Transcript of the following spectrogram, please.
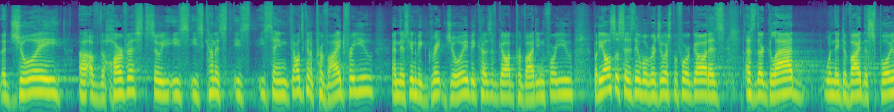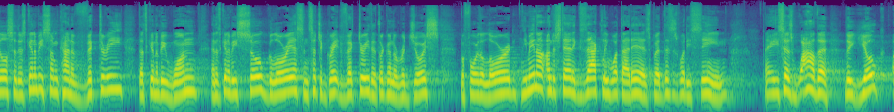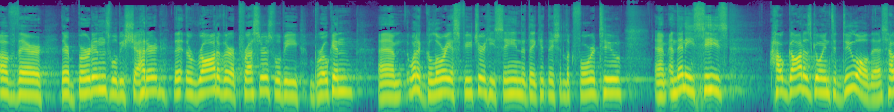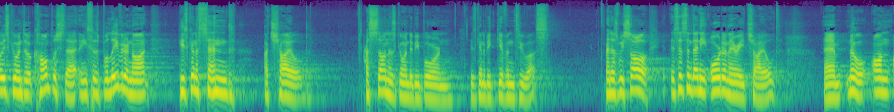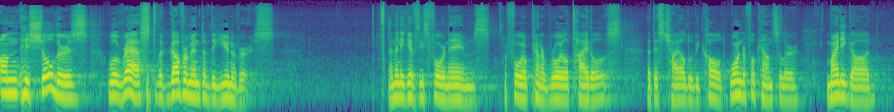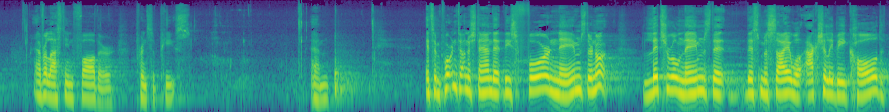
the joy uh, of the harvest. So he's, he's kind of he's, he's saying God's going to provide for you, and there's going to be great joy because of God providing for you. But he also says they will rejoice before God as, as they're glad when they divide the spoil. So there's going to be some kind of victory that's going to be won, and it's going to be so glorious and such a great victory that they're going to rejoice before the Lord. He may not understand exactly what that is, but this is what he's seeing. He says, Wow, the, the yoke of their, their burdens will be shattered, the, the rod of their oppressors will be broken. Um, what a glorious future he's seeing that they, could, they should look forward to. Um, and then he sees how God is going to do all this, how he's going to accomplish that. And he says, Believe it or not, he's going to send a child. A son is going to be born, he's going to be given to us. And as we saw, this isn't any ordinary child. Um, no, on, on his shoulders will rest the government of the universe. And then he gives these four names, or four kind of royal titles that this child will be called Wonderful Counselor, Mighty God, Everlasting Father, Prince of Peace. Um, it's important to understand that these four names, they're not literal names that this Messiah will actually be called.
